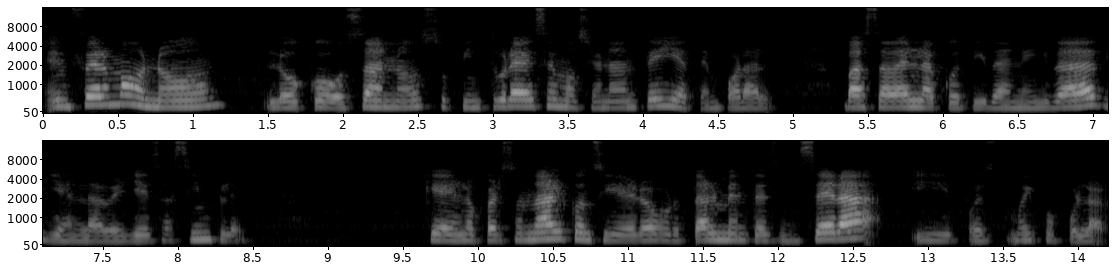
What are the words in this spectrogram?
Enfermo o no, loco o sano, su pintura es emocionante y atemporal, basada en la cotidianeidad y en la belleza simple, que en lo personal considero brutalmente sincera y pues muy popular.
